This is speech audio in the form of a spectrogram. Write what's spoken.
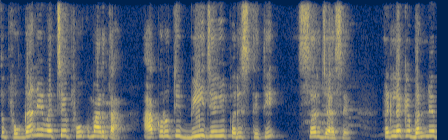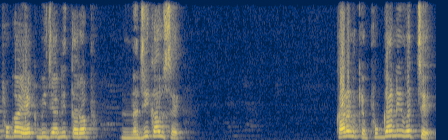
તો ફુગ્ગાની વચ્ચે ફૂંક મારતા આકૃતિ બી જેવી પરિસ્થિતિ સર્જાશે. એટલે કે બંને ફુગ્ગા એકબીજાની તરફ નજીક આવશે. કારણ કે ફુગ્ગાની વચ્ચે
